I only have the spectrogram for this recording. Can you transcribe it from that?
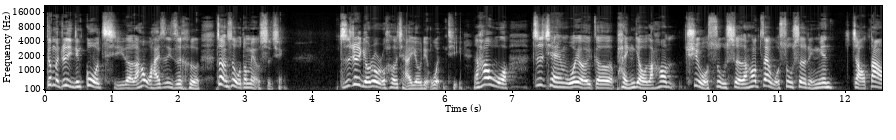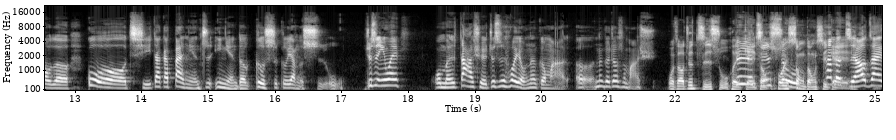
根本就已经过期了，然后我还是一直喝，这种事我都没有事情。只是就优酪乳喝起来有点问题。然后我之前我有一个朋友，然后去我宿舍，然后在我宿舍里面找到了过期大概半年至一年的各式各样的食物，就是因为我们大学就是会有那个嘛，呃，那个叫什么？我知道，就直属会给东西，会送东西。他们只要在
